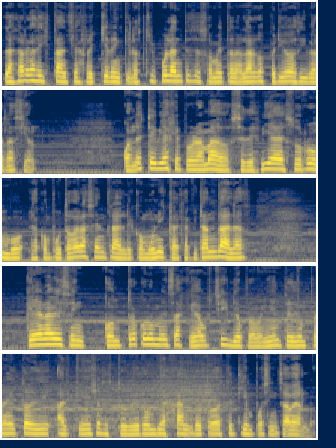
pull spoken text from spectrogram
las largas distancias requieren que los tripulantes se sometan a largos periodos de hibernación. Cuando este viaje programado se desvía de su rumbo, la computadora central le comunica al capitán Dallas que la nave se encontró con un mensaje de auxilio proveniente de un planetoide al que ellos estuvieron viajando todo este tiempo sin saberlo.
